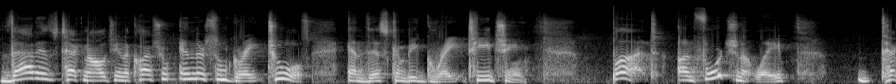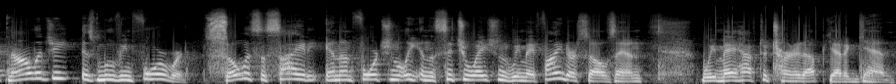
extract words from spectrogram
That is technology in the classroom, and there's some great tools, and this can be great teaching. But unfortunately, technology is moving forward. So is society. And unfortunately, in the situations we may find ourselves in, we may have to turn it up yet again.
